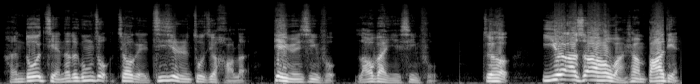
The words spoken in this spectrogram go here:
很多简单的工作交给机器人做就好了，店员幸福，老板也幸福。最后，一月二十二号晚上八点，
